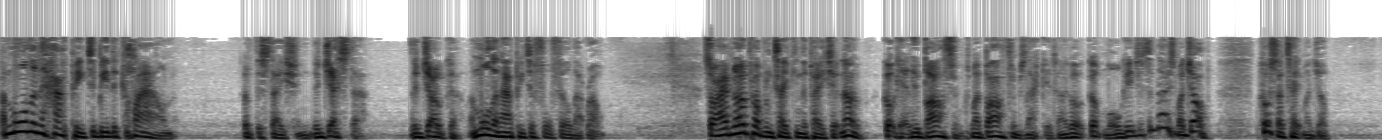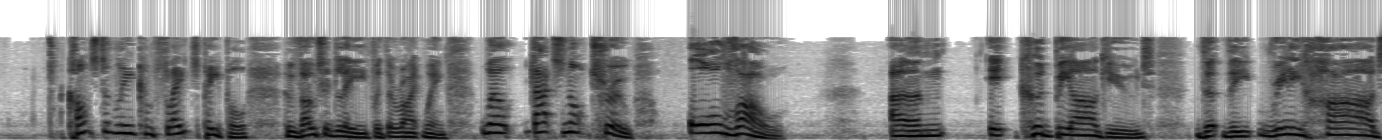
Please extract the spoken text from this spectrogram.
I'm more than happy to be the clown of the station, the jester, the joker. I'm more than happy to fulfil that role. So I have no problem taking the paycheck. No, got to get a new bathroom because my bathroom's knackered. I got got mortgage. I said, no, it's my job. Of course I take my job constantly conflates people who voted leave with the right wing. Well, that's not true. Although, um, it could be argued that the really hard,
